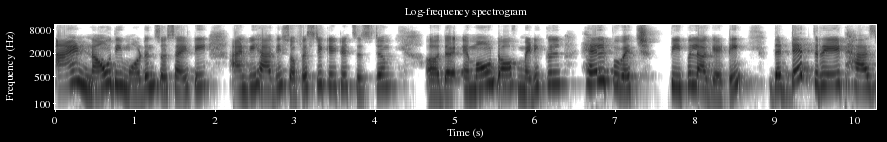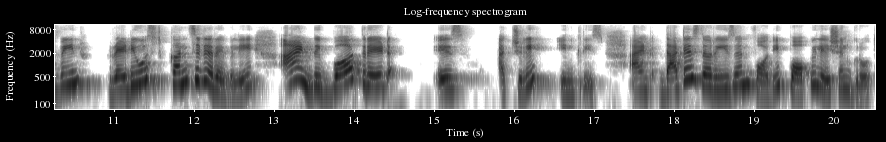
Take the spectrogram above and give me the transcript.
and now the modern society and we have the sophisticated system, uh, the amount of medical help which people are getting, the death rate has been reduced considerably and the birth rate is actually increased and that is the reason for the population growth.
